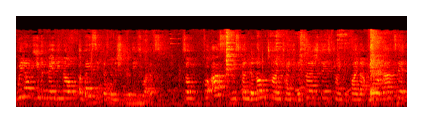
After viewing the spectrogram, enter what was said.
we don't even maybe know a basic definition for these words. So for us, we spend a long time trying to research this, trying to find out more about it,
